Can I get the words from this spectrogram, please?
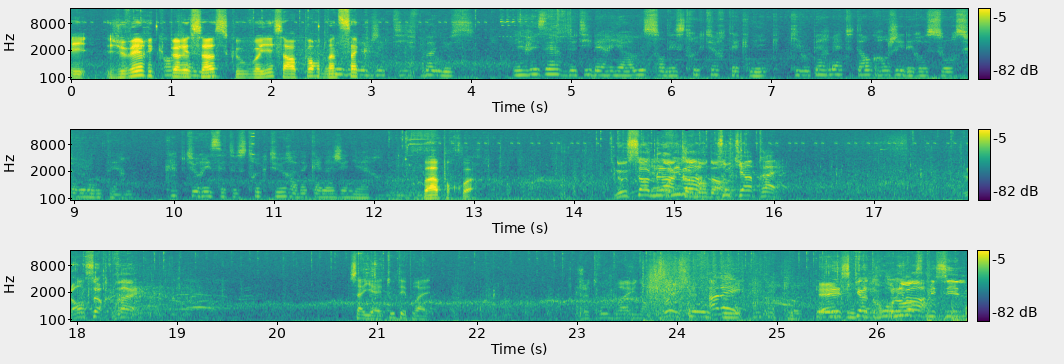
Et je vais récupérer ça, ce que vous voyez, ça rapporte 25. Nouvel objectif bonus. Les réserves de Tiberium sont des structures techniques qui vous permettent d'engranger des ressources sur le long terme. Capturez cette structure avec un ingénieur. Bah pourquoi? Nous sommes là, commandant. Soutien prêt. Lanceur prêt. Ça y est, tout est prêt. Je trouverai une entrée. Allez. Escadron lance-missile.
